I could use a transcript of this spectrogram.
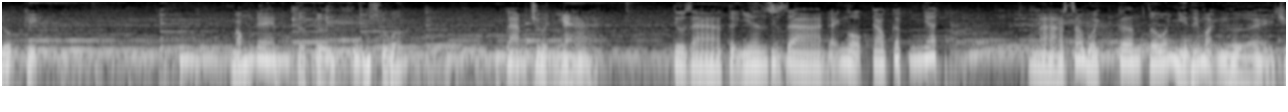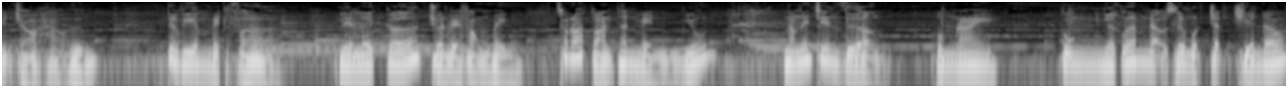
đố kỵ. Bóng đêm từ từ phủ xuống, Làm chủ nhà, Tiêu gia tự nhiên xuất ra đãi ngộ cao cấp nhất, Mà sau buổi cơm tối nhìn thấy mọi người chuyện trò hào hứng, Tiêu viêm mệt phờ, liền lấy cớ chuồn về phòng mình, Sau đó toàn thân mềm nhũn, Nằm lên trên giường. Hôm nay, Cùng Nhược Lâm đạo sư một trận chiến đấu.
